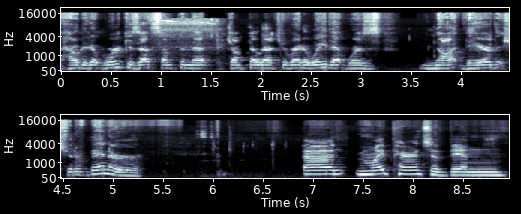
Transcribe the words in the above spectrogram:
How did it work? Is that something that jumped out at you right away that was not there that should have been? Or Uh, my parents have been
